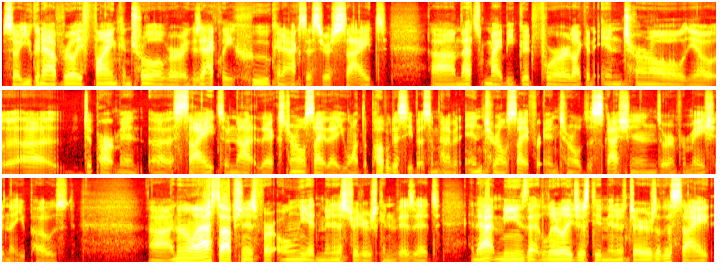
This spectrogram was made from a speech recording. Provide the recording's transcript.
So you can have really fine control over exactly who can access your site. Um, that might be good for like an internal, you know, uh, department uh, site, so not the external site that you want the public to see, but some kind of an internal site for internal discussions or information that you post. Uh, and then the last option is for only administrators can visit. And that means that literally just the administrators of the site,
